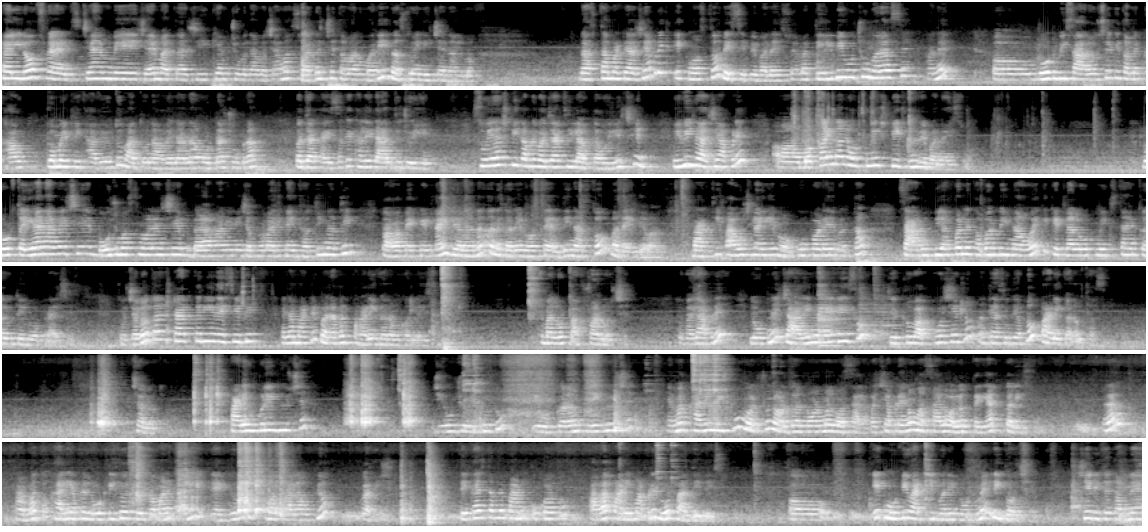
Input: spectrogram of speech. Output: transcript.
Hello friends જેમ બે જય માતાજી. કેમ છો બધા મજામાં? સ્વાગત છે તમારું મારી રસોઈની ચેનલમાં. નાસ્તા માટે આજે આપણે એક મસ્ત રેસીપી બનાવીશું. એમાં તેલ બી ઓછું ભરાશે અને લોટ બી સારો છે કે તમે ખાવ, ગમે એટલી ખાવી હોય તો વાંધો ના આવે. નાના, મોટા, છોકરા બધા ખાઈ શકે. ખાલી દાંત જોઈએ. સોયા સ્ટીક આપણે બજારથી લાવતા હોઈએ છીએ. એવી જ આજે આપણે મકાઈના લોટની સ્ટીક ઘરે બનાવીશું. લોટ તૈયાર આવે છે, બહુ જ મસ્ત મળે છે. દળાવાની ને જમવાની કંઈ થતી નથી, તો આવા પેકેટ લાવી દેવાના અને ઘરે મસ્ત હેલ્ધી નાસ્તો બનાવી દેવાનો. બહારથી પાઉચ લાવીએ, મોંઘું પડે, બધા. સારું બી, આપણને ખબર બી ના હોય કે કેટલા લોટ મિક્સ થાય કયું તેલ વપરાય છે. તો ચલો ત્યારે સ્ટાર્ટ કરીએ રેસીપી. એના માટે બરાબર પાણી ગરમ કરી લઈશું. એમાં લોટ બાફવાનો છે. તો પહેલાં આપણે લોટને ચાળીને લઈ લઈશું. જેટલો બાફવો છે એટલો, અને ત્યાં સુધી આપણું પાણી ગરમ થશે. ચલો. પાણી ઉકળી ગયું છે. જેવું જોઈતું હતું. એવું ગરમ થઈ ગયું છે. એમાં ખાલી મીઠું, મરચું નોર્મલ નોર્મલ મસાલા. પછી આપણે એનો મસાલો અલગ તૈયાર કરીશું. બરાબર? આમાં તો ખાલી આપણે લોટ લીધો છે એ પ્રમાણે ખાલી રેગ્યુલર મસાલા ઉપયોગ કરીશું. દેખાય છે તમને પાણી ઉકળતું? આવા પાણીમાં આપણે લોટ બાંધી દઈશું. એક મોટી વાટકી ભરી લોટ મેં લીધો છે. જે રીતે તમને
